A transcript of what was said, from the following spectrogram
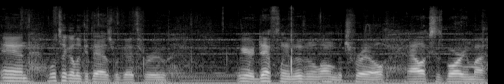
And we'll take a look at that as we go through. We are definitely moving along the trail. Alex is borrowing my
